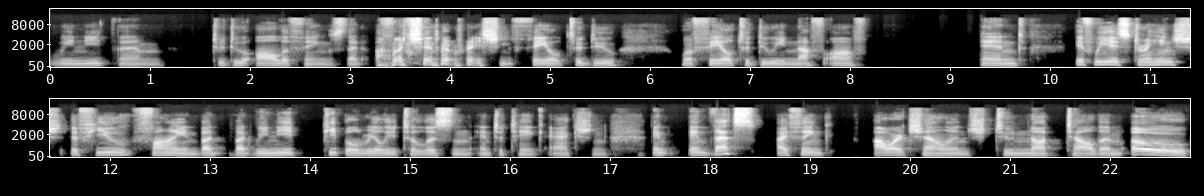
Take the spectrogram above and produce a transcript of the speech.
we need them to do all the things that our generation failed to do or failed to do enough of. And if we estrange a few, fine, but but we need people really to listen and to take action. And and that's I think our challenge to not tell them, oh,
